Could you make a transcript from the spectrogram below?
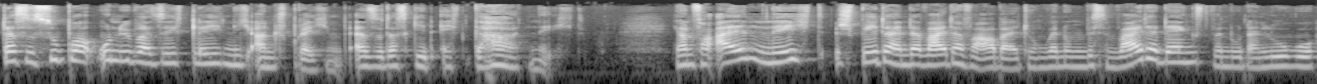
Das ist super unübersichtlich, nicht ansprechend. Also das geht echt gar nicht. Ja, und vor allem nicht später in der Weiterverarbeitung. Wenn du ein bisschen weiter denkst, wenn du dein Logo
